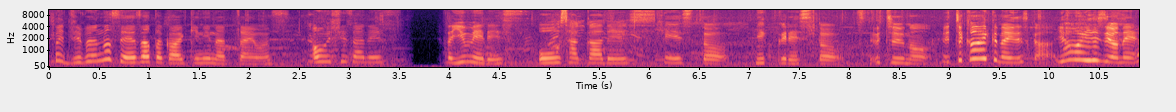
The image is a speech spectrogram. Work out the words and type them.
ぱり自分の星座とかは気になっちゃいます。お牛座です夢です。大阪です。ケースとネックレスと宇宙のめっちゃ可愛くないですか？やばいですよね。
